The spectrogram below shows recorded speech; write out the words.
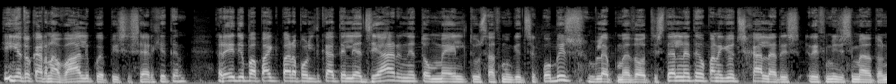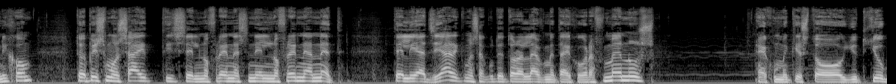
ή για το καρναβάλι που επίσης έρχεται. Radio παραπολιτικά.gr είναι το mail του σταθμού και της εκπομπής. Βλέπουμε εδώ τι στέλνετε. Ο Παναγιώτης Χάλαρης ρυθμίζει σήμερα τον ήχο. Το επίσημο site της Ελληνοφρένειας είναι ελληνοφρένια.net.gr και μας ακούτε τώρα live μετά ηχογραφημένους. Έχουμε και στο YouTube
